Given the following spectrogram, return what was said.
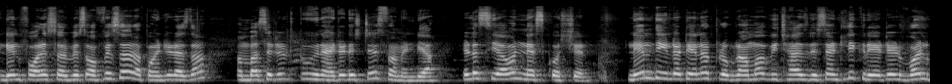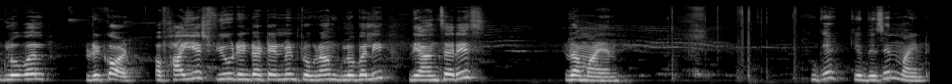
Indian Forest Service officer appointed as the ambassador to United States from India. Let us see our next question. Name the entertainer programmer which has recently created world global record of highest viewed entertainment program globally. The answer is Ramayan. Okay, keep this in mind.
